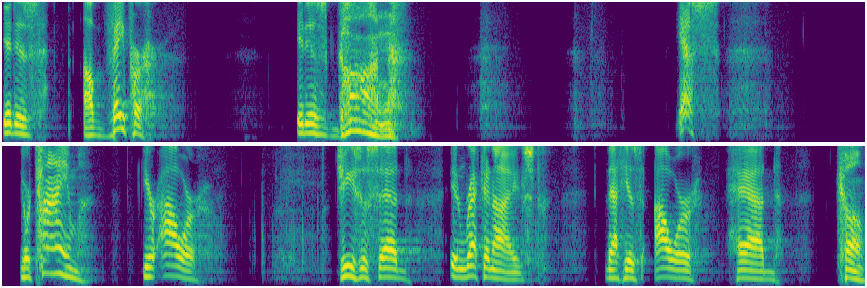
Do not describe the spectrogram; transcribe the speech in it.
It is a vapor, it is gone. Yes, your time, your hour. Jesus said and recognized that his hour had come.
